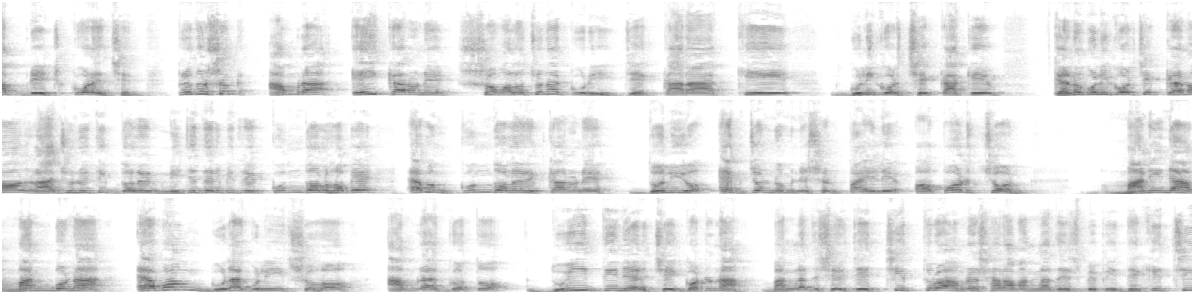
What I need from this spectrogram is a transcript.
আপডেট করেছেন। প্রদর্শক আমরা এই কারণে সমালোচনা করি যে কারা কে গুলি করছে, কাকে, কেন গুলি করছে, কেন রাজনৈতিক দলের নিজেদের ভিতরে কোন দল হবে এবং কোন দলের কারণে দলীয় একজন নমিনেশন পাইলে অপরজন মানি না, মানব না এবং গোলাগুলি সহ আমরা গত দুই দিনের যে ঘটনা, বাংলাদেশের যে চিত্র আমরা সারা বাংলাদেশ ব্যাপী দেখেছি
